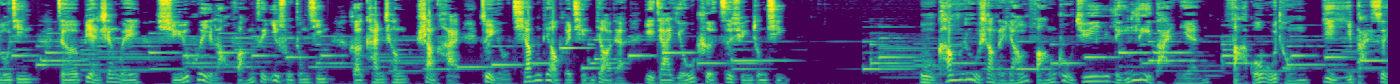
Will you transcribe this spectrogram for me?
如今则变身为徐汇老房子艺术中心和堪称上海最有腔调和情调的一家游客咨询中心。武康路上的洋房故居林立百年，法国梧桐亦已百岁。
